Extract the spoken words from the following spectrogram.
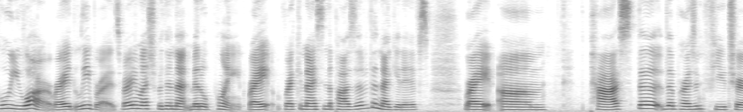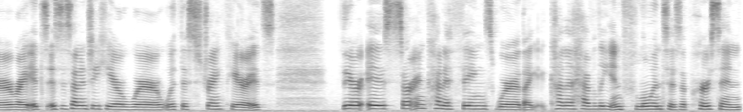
who you are, right? Libra is very much within that middle point, right? Recognizing the positive, the negatives, right? Um, past the the present future right? It's it's this energy here where with this strength here it's there is certain kind of things where like it kind of heavily influences a person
